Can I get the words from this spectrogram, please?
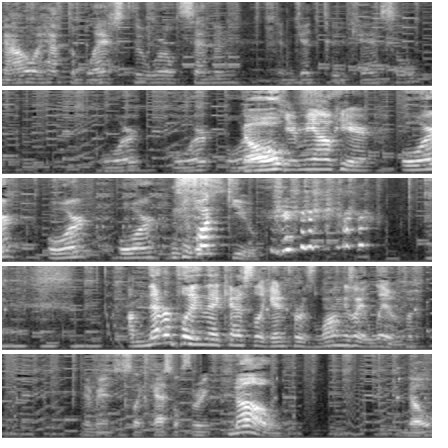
now I have to blast through World Seven and get to the castle, or or or No. hear me out here, or or or fuck you. I'm never playing that castle again for as long as I live. I mean, it's just like Castle Three. No, No,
